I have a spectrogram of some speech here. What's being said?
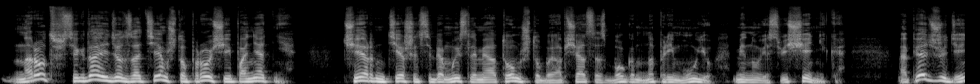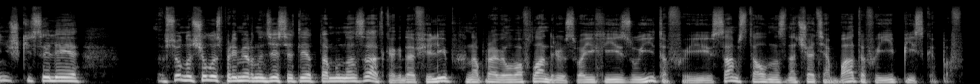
Народ всегда идет за тем, что проще и понятнее. Чернь тешит себя мыслями о том, чтобы общаться с Богом напрямую, минуя священника. Опять же, денежки целее — все началось примерно 10 лет тому назад, когда Филипп направил во Фландрию своих иезуитов и сам стал назначать аббатов и епископов.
